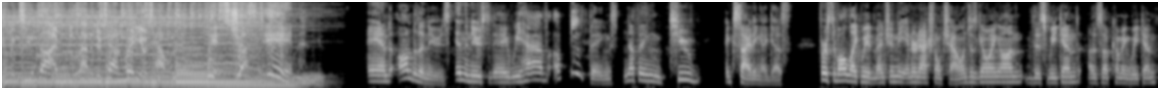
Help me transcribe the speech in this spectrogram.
Coming to you live from the Lavender Town Radio Tower. This just in. And on to the news. In the news today, we have a few things. Nothing too exciting, I guess. First of all, like we had mentioned, the International Challenge is going on this weekend, uh, this upcoming weekend.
